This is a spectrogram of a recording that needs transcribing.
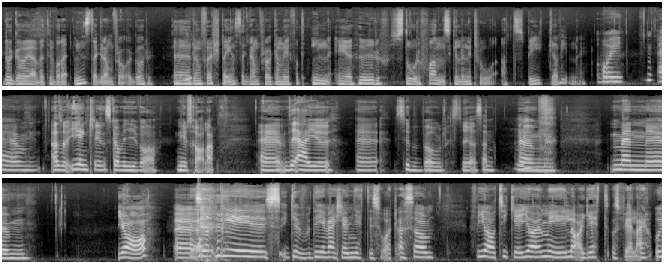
Då går vi över till våra Instagram-frågor. Eh, Mm. Den första Instagram-frågan vi har fått in är hur stor chans skulle ni tro att Spika vinner? oj. Ehm, alltså egentligen ska vi ju vara neutrala. Eh, vi är ju eh, Super Bowl-styrelsen. Mm. Ehm, men ehm, ja. eh, Alltså, det, är, gud, det är verkligen jättesvårt. Alltså, för jag tycker, jag är med i laget och spelar och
